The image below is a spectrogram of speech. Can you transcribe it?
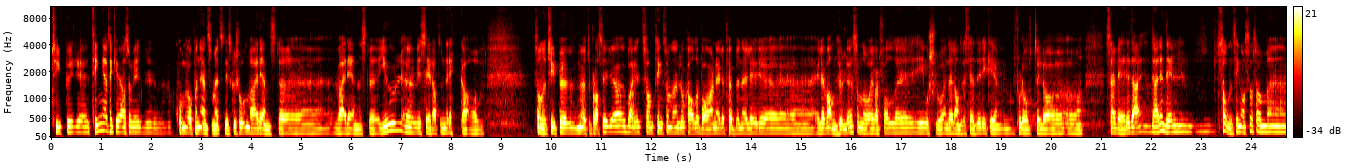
typer eh, ting? Jeg tenker altså Vi kommer opp en ensomhetsdiskusjon hver eneste, hver eneste jul. Eh, vi ser at en rekke av sånne type møteplasser. Ja, bare sånne ting som den lokale baren eller puben eller, eh, eller, vannhullet, som nå i hvert fall i Oslo og en del andre steder ikke får lov til å, å servere. Det er, det er, en del sånne ting også som, eh,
